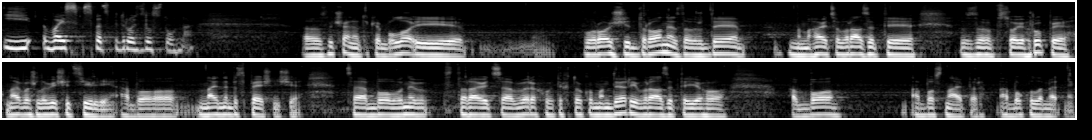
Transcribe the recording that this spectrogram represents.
і весь спецпідрозділ Стугна. Е, Звичайно, таке було. І ворожі дрони завжди намагаються вразити з всієї групи найважливіші цілі або найнебезпечніші. Це або вони стараються вирахувати, хто командир і вразити його, або, або снайпер, або кулеметник.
